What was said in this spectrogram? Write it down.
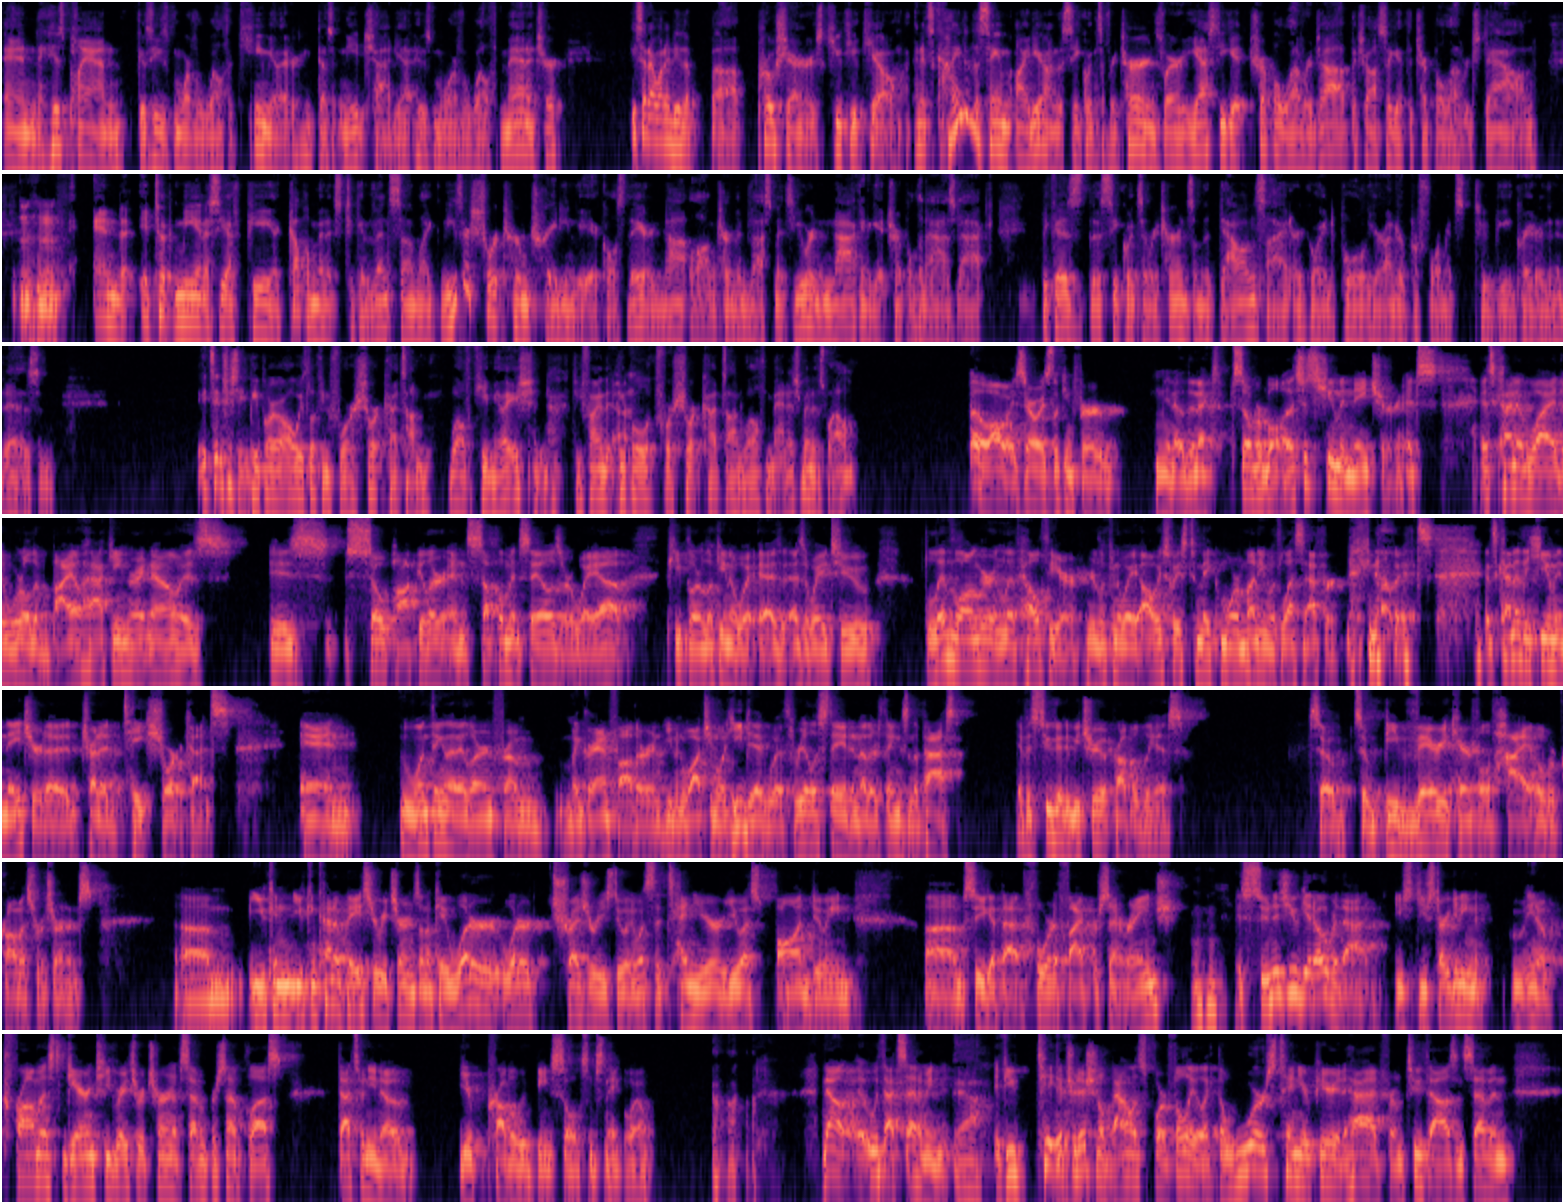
And his plan, because he's more of a wealth accumulator, he doesn't need Chad yet, who's more of a wealth manager. He said, I want to do the uh, ProShares QQQ. And it's kind of the same idea on the sequence of returns, where yes, you get triple leverage up, but you also get the triple leverage down. Mm-hmm. And it took me and a CFP a couple minutes to convince them like these are short term trading vehicles. They are not long term investments. You are not going to get triple the NASDAQ because the sequence of returns on the downside are going to pull your underperformance to be greater than it is. And it's interesting. People are always looking for shortcuts on wealth accumulation. Do you find that yeah. people look for shortcuts on wealth management as well? Oh, always. They're always looking for you know the next silver bullet it's just human nature it's it's kind of why the world of biohacking right now is is so popular and supplement sales are way up people are looking away as, as a way to live longer and live healthier you're looking away always ways to make more money with less effort you know it's it's kind of the human nature to try to take shortcuts and one thing that I learned from my grandfather and even watching what he did with real estate and other things in the past if it's too good to be true, it probably is. So, so be very careful of high overpromise returns. Um, you can you can kind of base your returns on okay, what are what are treasuries doing? What's the ten year U.S. bond doing? Um, so you get that four to five percent range. Mm-hmm. As soon as you get over that, you you start getting you know promised guaranteed rates of return of seven percent plus. That's when you know you're probably being sold some snake oil. Now, with that said, I mean, yeah. if you take a traditional balanced portfolio, like the worst 10 year period it had from 2007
